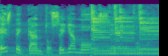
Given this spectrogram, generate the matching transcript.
Este canto se llamó Ser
